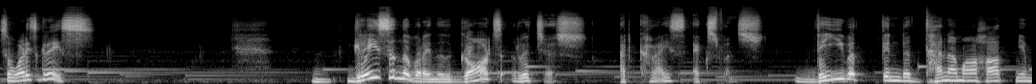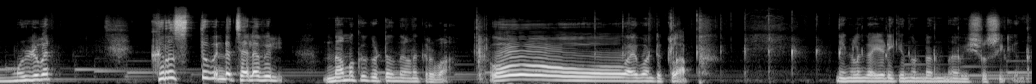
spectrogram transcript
സോ വാട്ട് ഈസ് ഗ്രേസ് ഗ്രേസ് എന്ന് പറയുന്നത് ഗോഡ്സ് റിച്ചസ് അറ്റ് ക്രൈസ് എക്സ്പെൻസ് ദൈവത്തിന്റെ ധനമാഹാത്മ്യം മുഴുവൻ ക്രിസ്തുവിന്റെ ചെലവിൽ നമുക്ക് കിട്ടുന്നതാണ് കൃപ. ഓ ഐ വോണ്ട് ടു ക്ലാപ്പ് നിങ്ങളും കൈയടിക്കുന്നുണ്ടെന്ന് വിശ്വസിക്കുന്നു.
